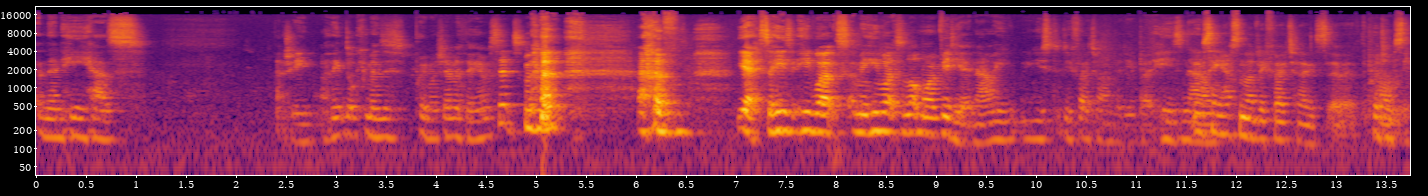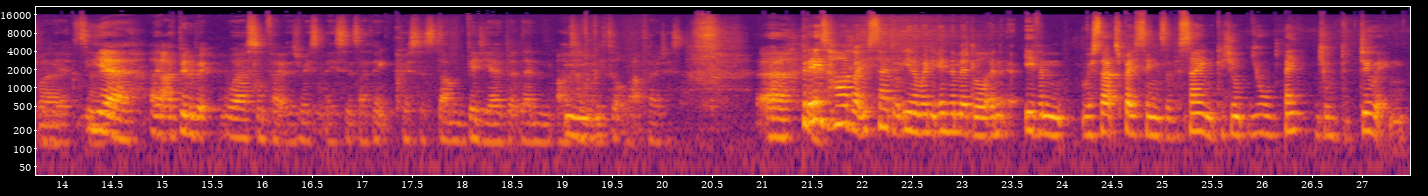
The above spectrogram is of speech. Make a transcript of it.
and then he has actually I think documented pretty much everything ever since Mhm. um, yeah so he's he works I mean he works a lot more in video now he used to do photo and video but he's now say you have some lovely photos of the past predominantly work. so- yeah I, I've been a bit worse on photos recently since I think Chris has done video but then I Mm. haven't really thought about photos uh, But it is hard, like you said, you know, when you're in the middle, and even research-based things are the same because you're you're make, you're doing,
